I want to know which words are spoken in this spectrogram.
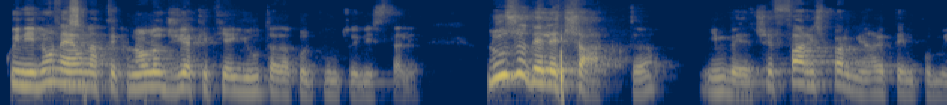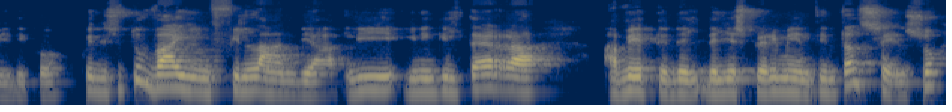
Quindi non è una tecnologia che ti aiuta da quel punto di vista lì. L'uso delle chat, invece fa risparmiare tempo medico. Quindi se tu vai in Finlandia, lì in Inghilterra avete de- degli esperimenti in tal senso,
